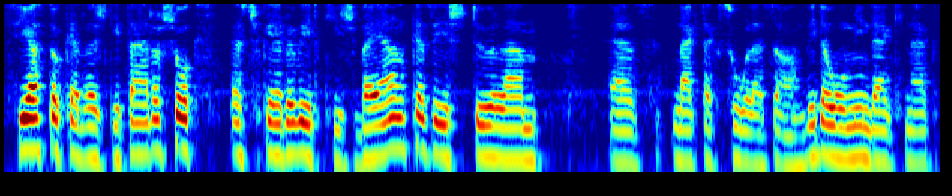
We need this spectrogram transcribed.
Sziasztok, kedves gitárosok! Ez csak egy rövid kis bejelentkezés tőlem. Ez nektek szól ez a videó mindenkinek,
